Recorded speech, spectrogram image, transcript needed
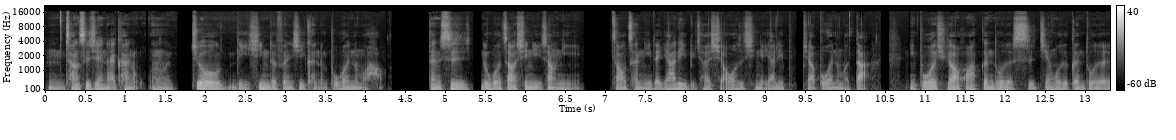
嗯，长时间来看，嗯，就理性的分析可能不会那么好。但是如果照心理上你。造成你的压力比较小，或是心理压力比较不会那么大，你不会需要花更多的时间或者更多的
